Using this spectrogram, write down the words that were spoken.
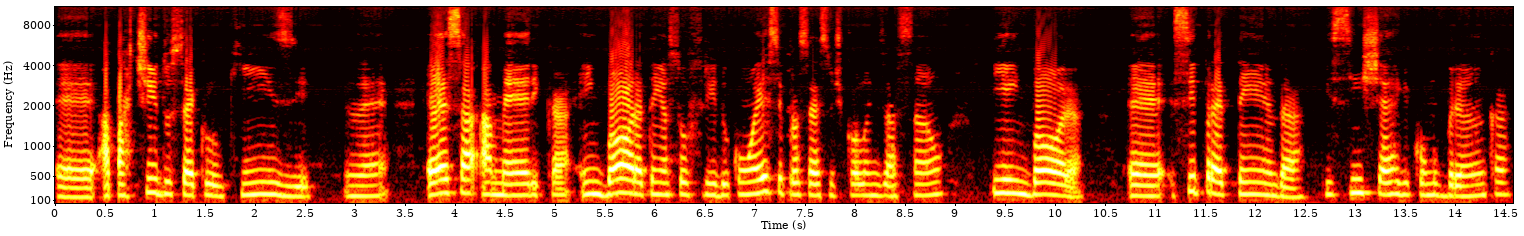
é, a partir do século XV, né, essa América, embora tenha sofrido com esse processo de colonização e embora é, se pretenda e se enxergue como branca,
